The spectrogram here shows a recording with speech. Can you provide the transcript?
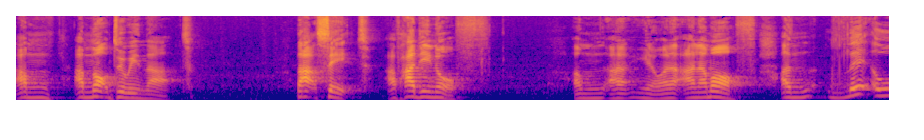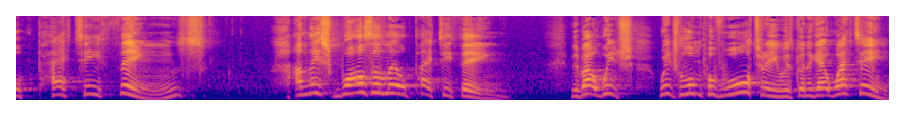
I'm, I'm not doing that. That's it. I've had enough and, uh, you know, and, and I'm off. And little petty things, and this was a little petty thing. It was about which, which lump of water he was going to get wet in.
